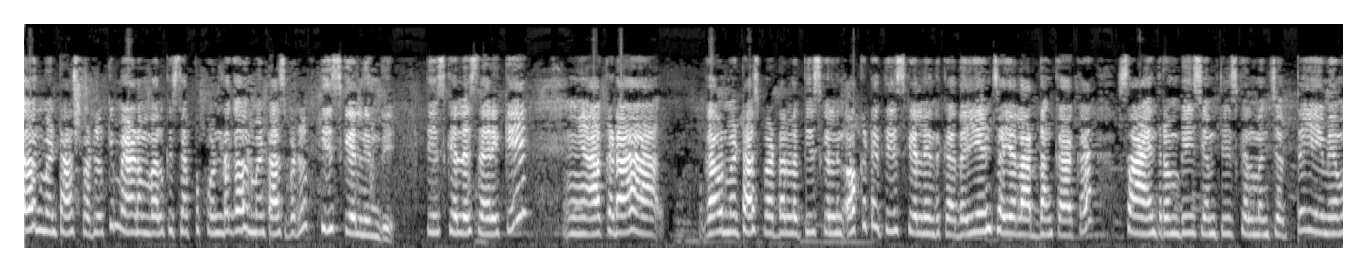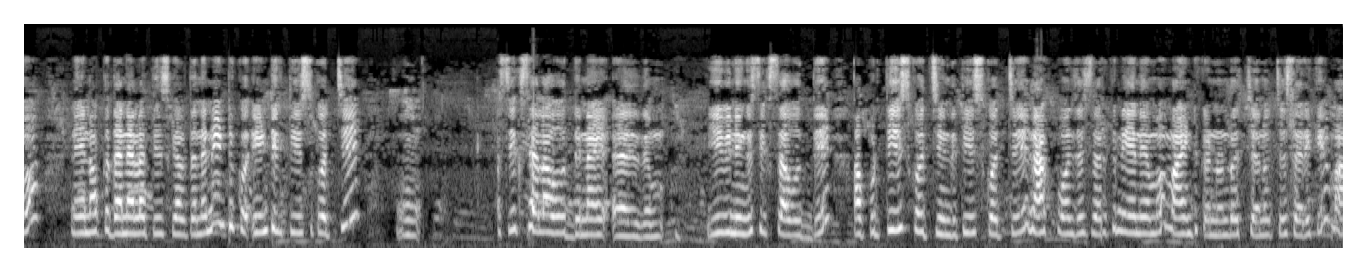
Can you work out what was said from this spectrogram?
గవర్నమెంట్ హాస్పిటల్కి మేడం వాళ్ళకి చెప్పకుండా గవర్నమెంట్ హాస్పిటల్కి తీసుకెళ్ళింది. తీసుకెళ్ళేసరికి అక్కడ గవర్నమెంట్ హాస్పిటల్లో తీసుకెళ్ళింది ఒకటే తీసుకెళ్ళింది కదా. ఏం చేయాలో అర్థం కాక సాయంత్రం బీసీఎం తీసుకెళ్ళమని చెప్తే ఈమెమో నేను ఒక్కదాన్ని ఎలా తీసుకెళ్తానని ఇంటికి ఇంటికి తీసుకొచ్చి సిక్స్ ఎలా అవుద్ది ఈవినింగ్ సిక్స్ అవుద్ది. అప్పుడు తీసుకొచ్చింది తీసుకొచ్చి నాకు ఫోన్ చేసేసరికి నేనేమో మా ఇంటికి నుండి వచ్చాను. వచ్చేసరికి మా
